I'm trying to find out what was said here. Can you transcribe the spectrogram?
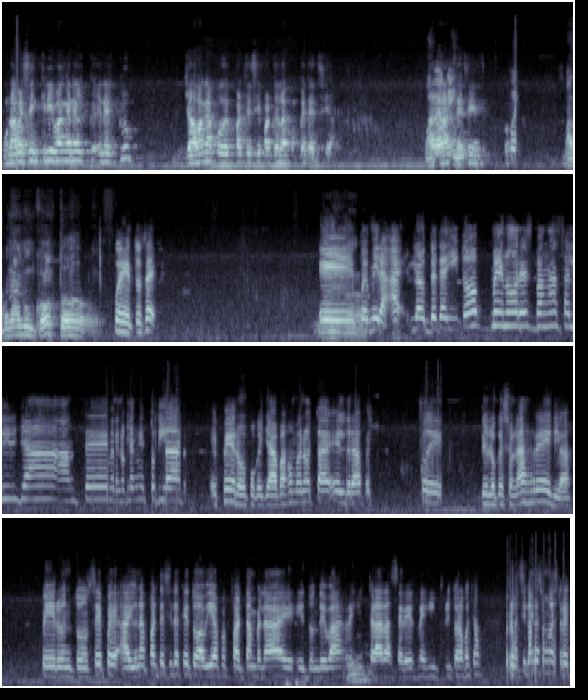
una vez se inscriban en el, en el club, ya van a poder participar de la competencia. Adelante, sí. ¿Va a tener algún costo? Pues entonces, eh, pues mira, ah, los detallitos menores van a salir ya antes, menos que en estos días, espero, porque ya más o menos está el draft de, de lo que son las reglas, pero entonces pues hay unas partecitas que todavía pues, faltan, ¿verdad? Eh, eh, donde vas a registrar, hacer el registro y toda la cuestión, pero básicamente son eh,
